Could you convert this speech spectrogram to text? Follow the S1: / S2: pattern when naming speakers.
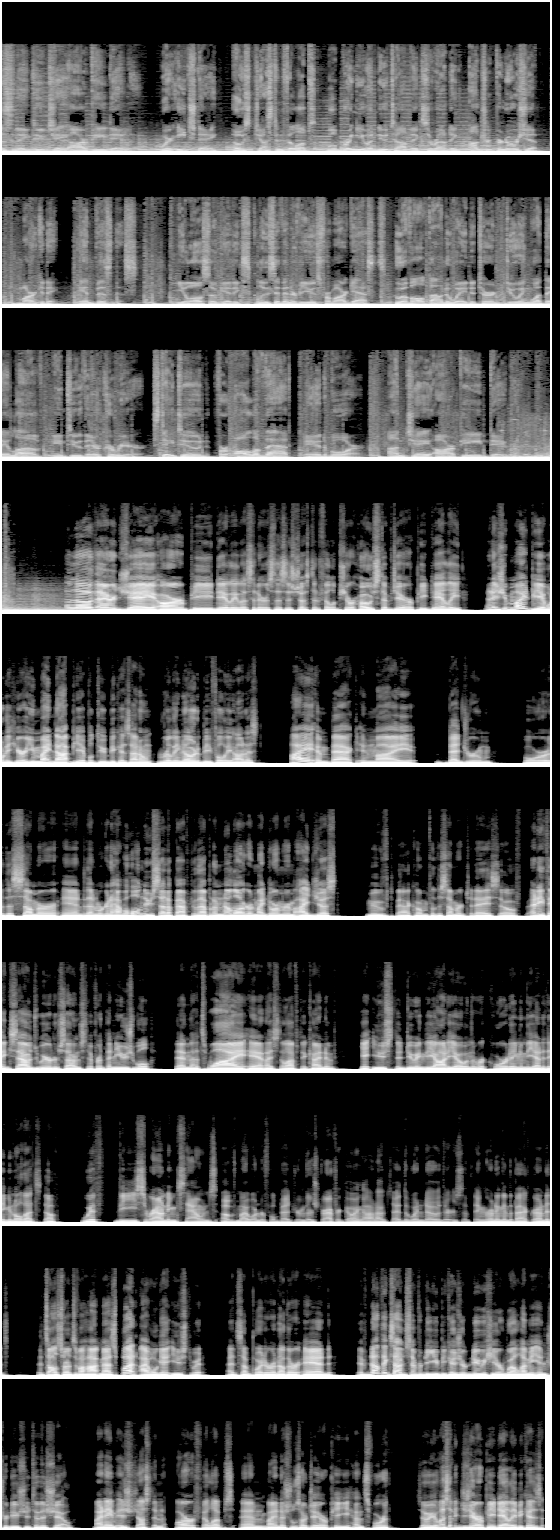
S1: listening to JRP Daily, where each day, host Justin Phillips will bring you a new topic surrounding entrepreneurship, marketing, and business. You'll also get exclusive interviews from our guests who have all found a way to turn doing what they love into their career. Stay tuned for all of that and more on JRP Daily.
S2: Hello there, JRP Daily listeners. This is Justin Phillips, your host of JRP Daily. And as you might be able to hear, you might not be able to because I don't really know, to be fully honest. I am back in my bedroom for the summer, and then we're going to have a whole new setup after that. But I'm no longer in my dorm room. I just moved back home for the summer today. So if anything sounds weird or sounds different than usual, then that's why. And I still have to kind of get used to doing the audio and the recording and the editing and all that stuff with the surrounding sounds of my wonderful bedroom. There's traffic going on outside the window. There's a thing running in the background. It's it's all sorts of a hot mess, but I will get used to it at some point or another. And if nothing sounds different to you because you're new here, well, let me introduce you to the show. My name is Justin R. Phillips, and my initials are JRP henceforth. So you're listening to JRP Daily because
